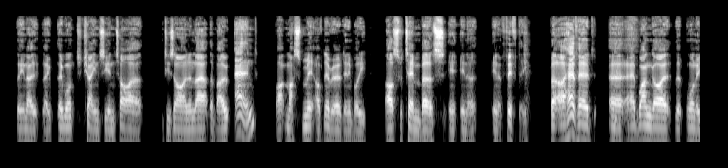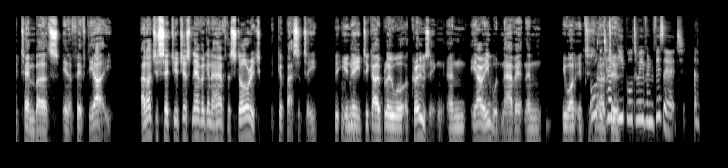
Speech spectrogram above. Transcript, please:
they you know, they they want to change the entire design and layout of the boat. And I must admit, I've never heard anybody ask for ten berths in, in a in a fifty, but I have heard uh, had one guy that wanted ten berths in a fifty-eight, and I just said you're just never going to have the storage capacity that you need to go blue water cruising, and you know he wouldn't have it, and then he wanted to all the uh, 10 do. people to even visit. And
